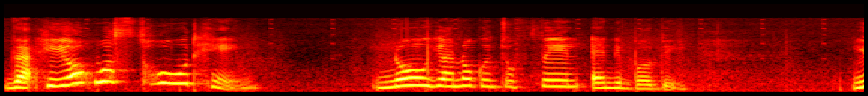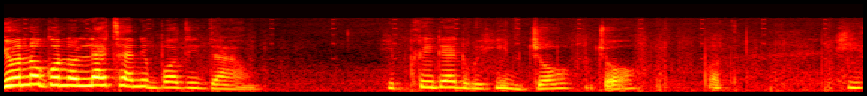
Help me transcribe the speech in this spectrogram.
that he always told him No, you're not going to fail anybody. You're not going to let anybody down. He pleaded with him, Joe, Joe. But he,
